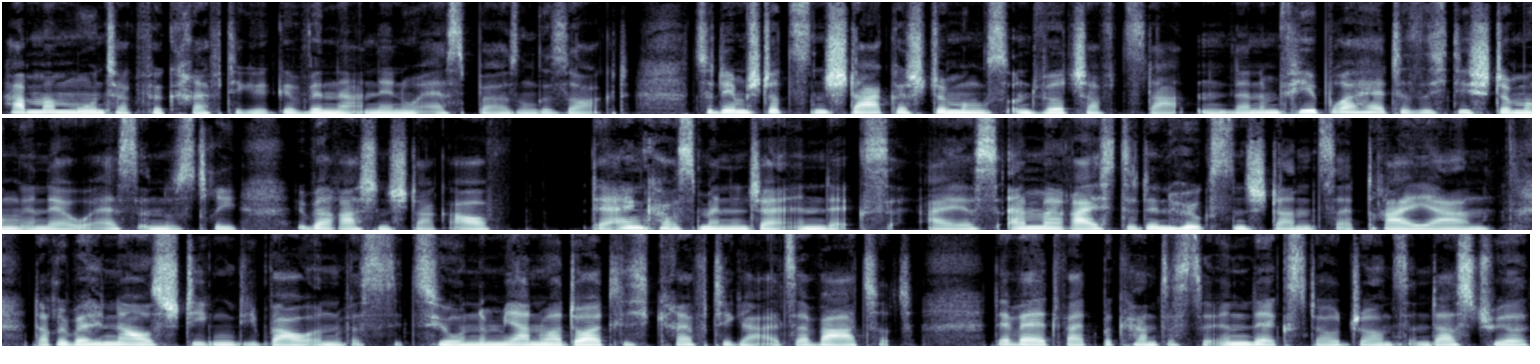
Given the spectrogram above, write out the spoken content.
haben am Montag für kräftige Gewinne an den US-Börsen gesorgt. Zudem stützten starke Stimmungs- und Wirtschaftsdaten, denn im Februar hätte sich die Stimmung in der US-Industrie überraschend stark auf. Der Einkaufsmanager-Index ISM erreichte den höchsten Stand seit drei Jahren. Darüber hinaus stiegen die Bauinvestitionen im Januar deutlich kräftiger als erwartet. Der weltweit bekannteste Index Dow Jones Industrial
